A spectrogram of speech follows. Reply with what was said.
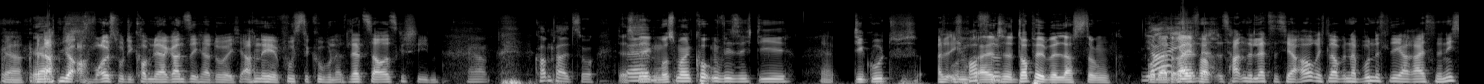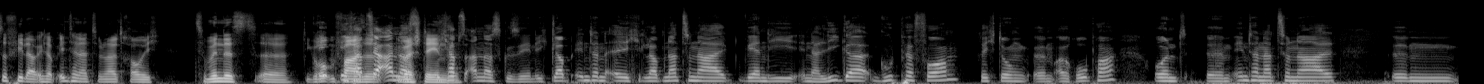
Ja. Wir Ja. dachten wir, ach, Wolfsburg, die kommen ja ganz sicher durch. Ach nee, Pustekuchen, als letzter ausgeschieden. Ja. Kommt halt so. Deswegen Ähm, muss man gucken, wie sich die, Ja. die gut Also ich und hoffe, alte Doppelbelastung Ja, oder ja, dreifach. das hatten sie letztes Jahr auch. Ich glaube, in der Bundesliga reißen sie nicht so viel, aber ich glaube, international traue ich zumindest äh, die Ich, ich Gruppenphase hab's ja anders, überstehen. ich sie. hab's anders gesehen. Ich glaube, ich glaub, national werden die in der Liga gut performen, Richtung ähm, Europa. Und ähm, international ähm,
